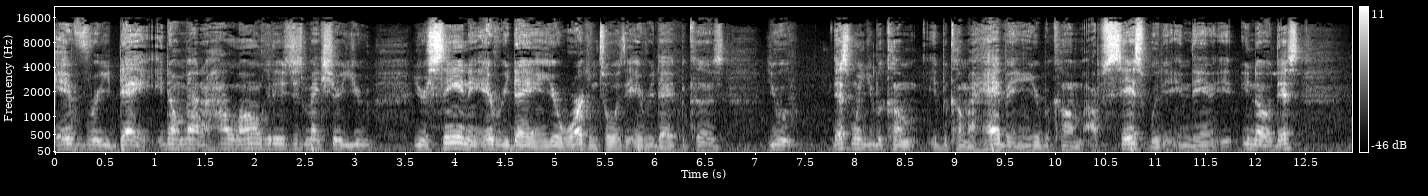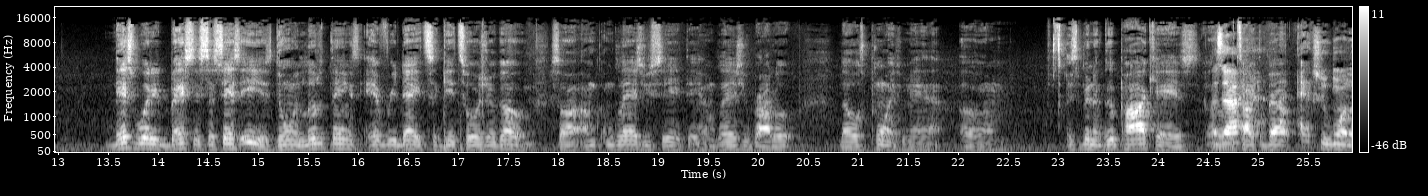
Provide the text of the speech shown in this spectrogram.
every day. It don't matter how long it is. Just make sure you you're seeing it every day and you're working towards it every day because you that's when you become it become a habit and you become obsessed with it and then it, you know that's that's what it basically success is doing little things every day to get towards your goal so i'm, I'm glad you said that i'm glad you brought up those points man um, it's been a good podcast uh, I, talked about I actually want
